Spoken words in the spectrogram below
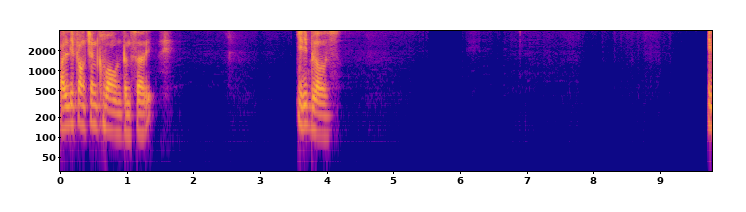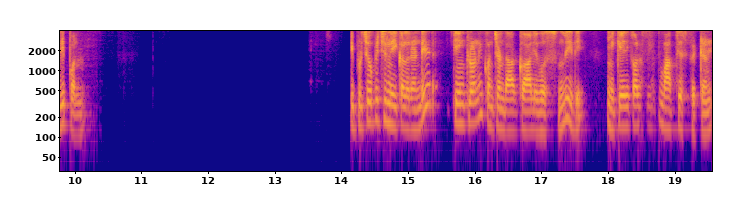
హల్దీ ఫంక్షన్కి బాగుంటుంది సారీ. ఇది బ్లౌజ్ ఇది పళ్ళు ఇప్పుడు చూపించింది ఈ కలర్ అండి. దీంట్లోనే కొంచెం డార్క్ ఆలివ్ వస్తుంది. ఇది మీకు ఏది కావాలి మార్క్ చేసి పెట్టండి.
